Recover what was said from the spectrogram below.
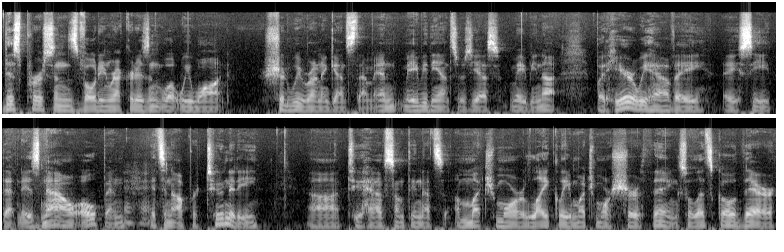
this person's voting record isn't what we want. Should we run against them? And maybe the answer is yes, maybe not. But here we have a, a seat that is now open. Mm-hmm. It's an opportunity uh, to have something that's a much more likely, much more sure thing. So let's go there,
